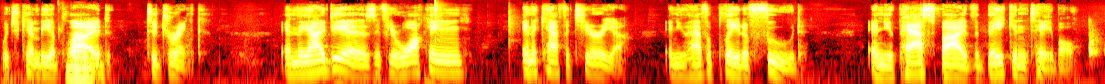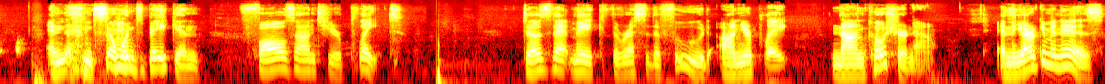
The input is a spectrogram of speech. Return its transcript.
which can be applied to drink. And the idea is if you're walking in a cafeteria and you have a plate of food and you pass by the bacon table and, and someone's bacon falls onto your plate, does that make the rest of the food on your plate non kosher now? And the argument is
